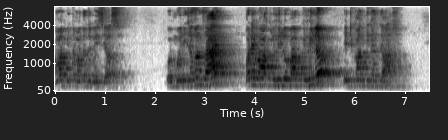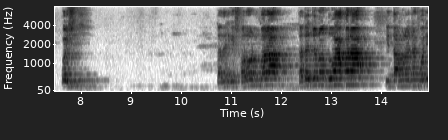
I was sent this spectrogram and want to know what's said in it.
আমার পিতা মাতা যে বেশি আসে ওই মরি যখন যায়, পরে মা কি হইল, বাপ কি হইল, একটু কান্তি কান্তি আসে। ওই শেষ। তাদেরকে স্মরণ করা তাদের জন্য দোয়া করা, কিন্তু আমরা ওটা করি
